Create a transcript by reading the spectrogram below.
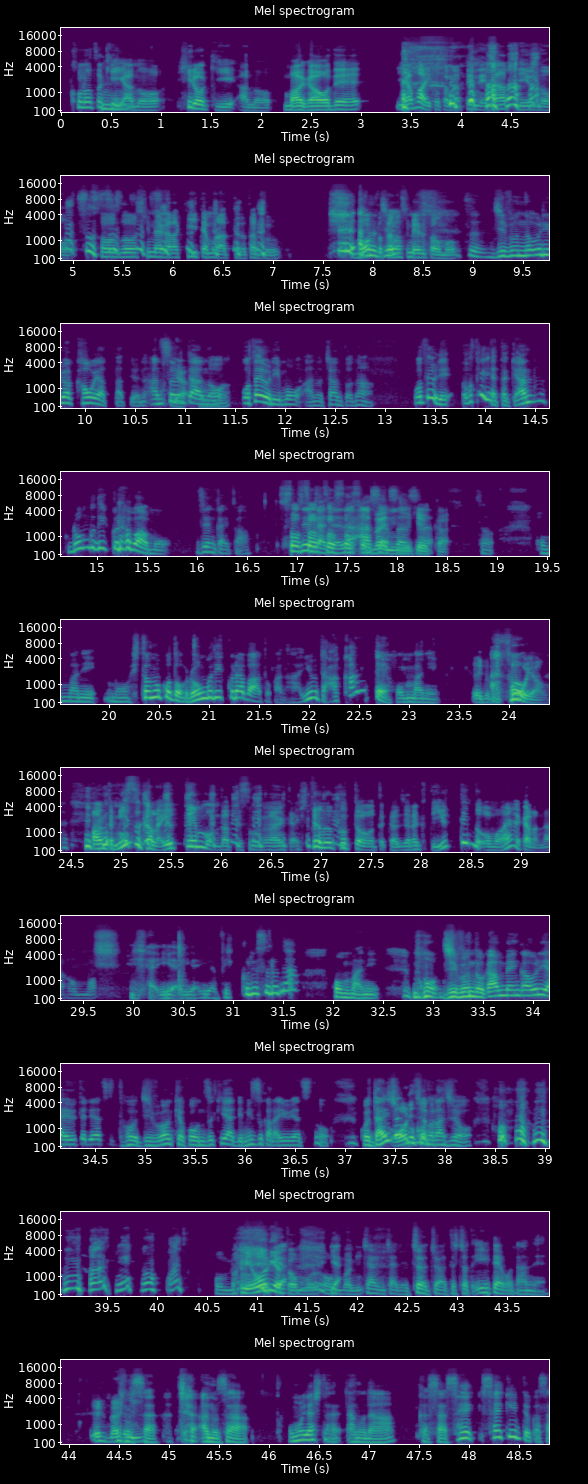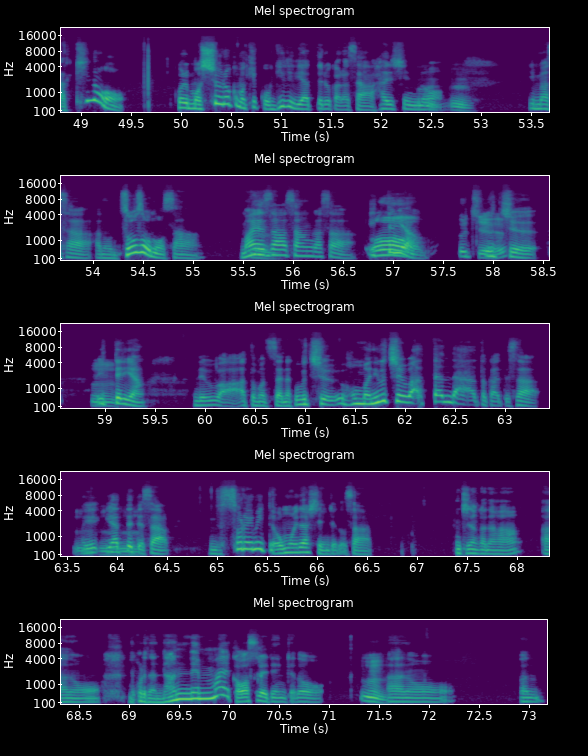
この時、うん。あのひろきあの真顔でやばいことになってんねんなっていうのを 想像しながら聞いてもらったら多分 もっと楽しめると思う。そう自分の売りは顔やったっていうね。あのそれとあのいやほんま。お便りもあのちゃんとなお便りお便りやったっけ？あのロングディックラバーも前回か？そうそうそうそうそうそうそう29回。ほんまにもう人のことをロングディックラバーとかな言うたらあかんってほんまにえでもそうやん。あんた自ら言ってんもんだってそのなんか人のことをとかじゃなくて言ってんのお前やからなほんま。いやいやいやいやびっくりするな。ほんまに。もう自分の顔面が売りや言うてるやつと自分は虚婚好きやで自ら言うやつと。これ大丈夫？このラジオ。ほんまにほんまに。ほんまに終わりやと思うほんまに。ちゃうちゃうねちょちょ私ちょっと言いたいことあんねん。え何？さじゃああのさ思い出したあのながさ最近っていうかさ昨日これもう収録も結構ギリでやってるからさ配信の、うんうん今さあの ZOZO のさ前澤さんがさ、行ってるやん。宇宙？宇宙。うん。行ってるやん。でうわーと思ってさなんか宇宙ほんまに宇宙はあったんだとかってさ、うんうんうん。やっててさでそれ見て思い出してんけどさうちなんかなあのこれな何年前か忘れてんけどうん。あのあの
